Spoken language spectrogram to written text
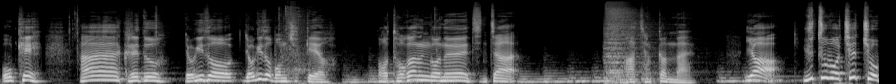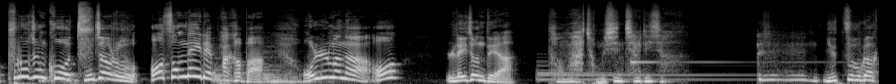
오케이. 아, 그래도 여기서 여기서 멈출게요. 어, 더 가는 거는 진짜 아, 잠깐만. 야, 유튜버 최초 프로즌 코어 두 자루. 어, 썸네일에 박아 봐. 얼마나 어? 레전드야. 덤아 정신 차리자. 유튜브 각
